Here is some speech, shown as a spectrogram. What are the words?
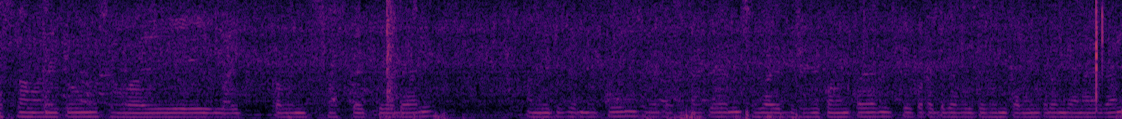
আসসালামু আলাইকুম সবাই লাইক কমেন্ট সাবস্ক্রাইব করে দেন। আমি ইউটিউবের নতুন, সবাই পাশে থাকেন, সবাই বিশেষ কমেন্ট করেন, কে কটা থেকে বলতেছেন কমেন্ট করেন, জানায় দেন।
